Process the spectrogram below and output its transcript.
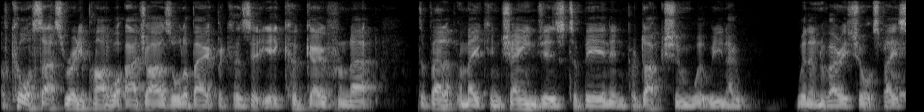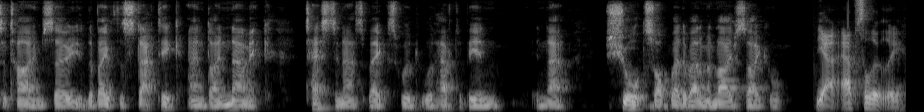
Of course, that's really part of what Agile is all about because it, it could go from that developer making changes to being in production, you know, within a very short space of time. So the, both the static and dynamic testing aspects would, would have to be in, in that short software development lifecycle. Yeah, absolutely.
